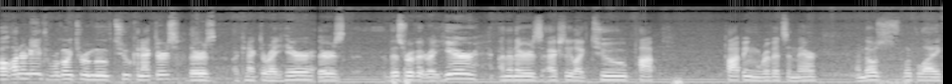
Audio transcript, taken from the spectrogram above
Well, underneath, we're going to remove two connectors. There's a connector right here. There's this rivet right here, and then there's actually like two pop popping rivets in there. And those look like,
